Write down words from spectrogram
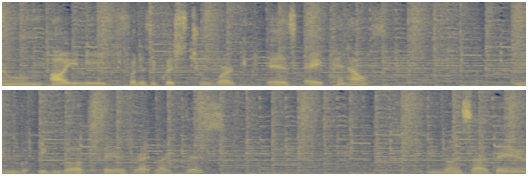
Um, all you need for this glitch to work is a penthouse. You can go, you can go upstairs right like this. You can go inside there.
